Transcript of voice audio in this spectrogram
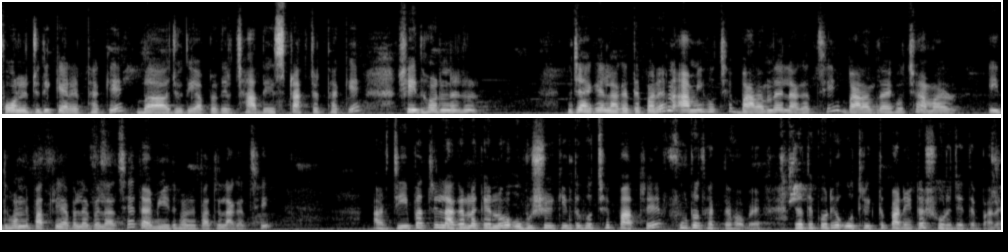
ফলের যদি ক্যারেট থাকে, বা যদি আপনাদের ছাদে স্ট্রাকচার থাকে, সেই ধরনের জায়গায় লাগাতে পারেন। আমি হচ্ছে বারান্দায় লাগাচ্ছি, বারান্দায় হচ্ছে আমার এই ধরনের পাত্রই অ্যাভেলেবেল আছে, তাই আমি এই ধরনের পাত্রে লাগাচ্ছি। আর যেই পাত্রে লাগান না কেন, অবশ্যই কিন্তু হচ্ছে পাত্রে ফুটো থাকতে হবে, যাতে করে অতিরিক্ত পানিটা সরে যেতে পারে।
